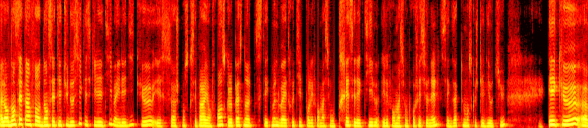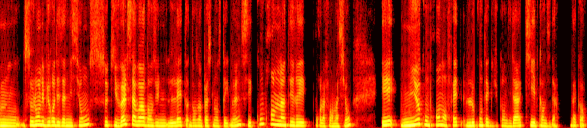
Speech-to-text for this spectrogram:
Alors, dans cette, info, dans cette étude aussi, qu'est-ce qu'il est dit? Ben, Il est dit que, et ça, je pense que c'est pareil en France, que le personal statement va être utile pour les formations très sélectives et les formations professionnelles. C'est exactement ce que je t'ai dit au-dessus. Et que, euh, selon les bureaux des admissions, ce qu'ils veulent savoir dans une lettre, dans un personal statement, c'est comprendre l'intérêt pour la formation et mieux comprendre, en fait, le contexte du candidat, qui est le candidat. D'accord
